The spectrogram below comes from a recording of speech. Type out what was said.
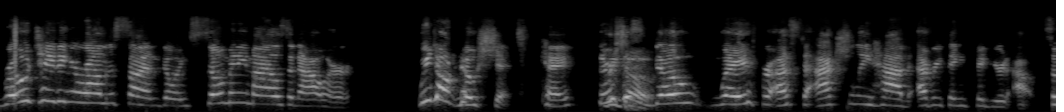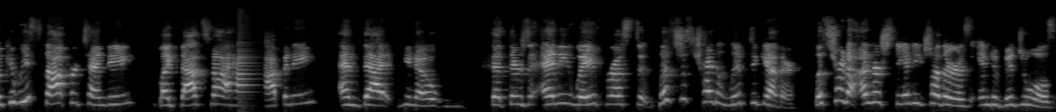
rotating around the sun, going so many miles an hour. We don't know shit. Okay, there's just no way for us to actually have everything figured out. So can we stop pretending like that's not ha- happening and that, you know, that there's any way for us to let's just try to live together. Let's try to understand each other as individuals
